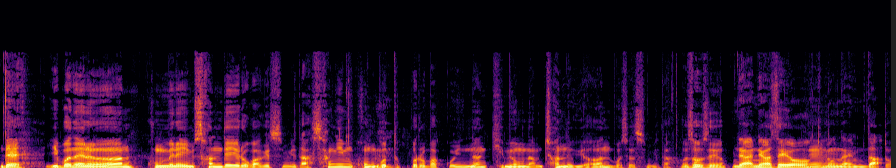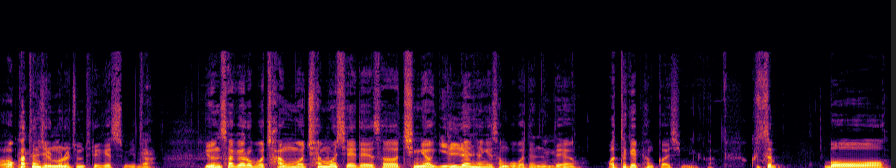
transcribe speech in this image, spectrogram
네, 이번에는 국민의힘 선대위로 가겠습니다. 상임 공보특보를 맡고 있는 김용남 전 의원 모셨습니다. 어서 오세요. 네, 안녕하세요. 네, 김용남입니다. 똑같은 네. 질문을 좀 드리겠습니다. 네. 윤석열 후보 장모 최모 씨에 대해서 징역 1년형이 선고가 됐는데요. 음. 어떻게 평가하십니까? 글쎄 뭐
